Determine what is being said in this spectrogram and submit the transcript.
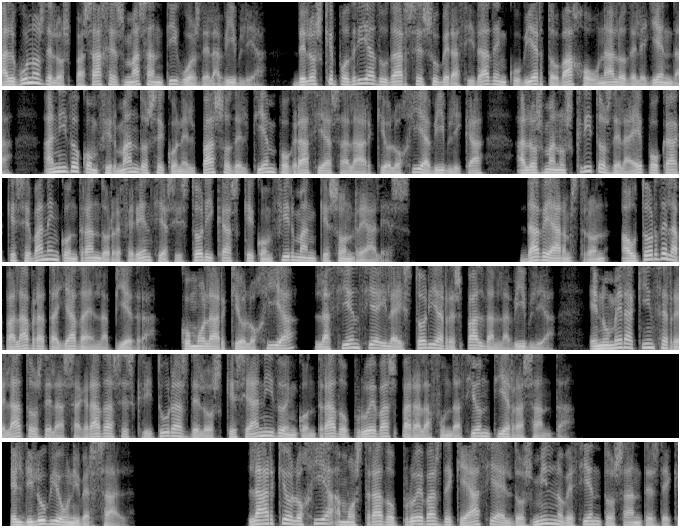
Algunos de los pasajes más antiguos de la Biblia, de los que podría dudarse su veracidad encubierto bajo un halo de leyenda, han ido confirmándose con el paso del tiempo gracias a la arqueología bíblica, a los manuscritos de la época que se van encontrando referencias históricas que confirman que son reales. Dave Armstrong, autor de la palabra tallada en la piedra, como la arqueología, la ciencia y la historia respaldan la Biblia, enumera quince relatos de las sagradas escrituras de los que se han ido encontrado pruebas para la fundación Tierra Santa. El diluvio universal. La arqueología ha mostrado pruebas de que hacia el 2900 a.C.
